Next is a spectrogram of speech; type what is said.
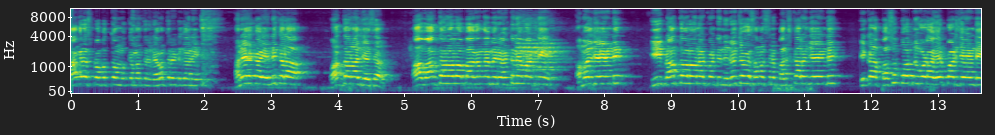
కాంగ్రెస్ ప్రభుత్వం ముఖ్యమంత్రి రేవంత్ రెడ్డి కానీ అనేక ఎన్నికల వాగ్దానాలు చేశారు. ఆ వాగ్దానాల్లో భాగంగా మీరు వెంటనే వాటిని అమలు చేయండి. ఈ ప్రాంతంలో ఉన్నటువంటి నిరుద్యోగ సమస్యను పరిష్కారం చేయండి. ఇక్కడ పశు పోర్టును కూడా ఏర్పాటు చేయండి.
